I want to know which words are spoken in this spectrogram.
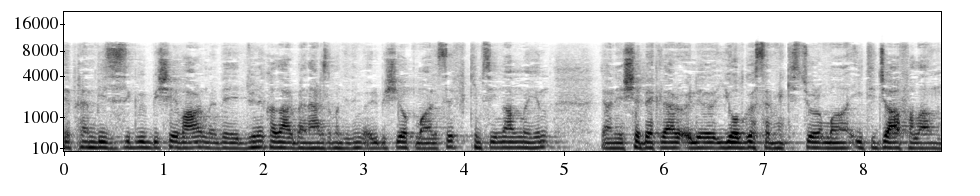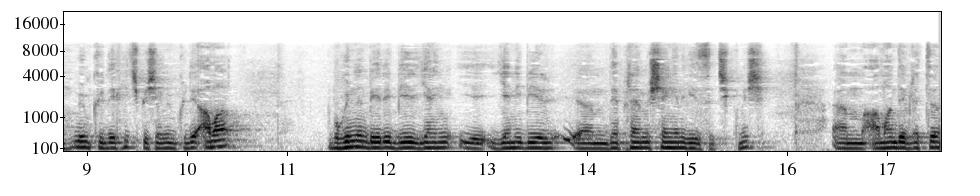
deprem vizesi gibi bir şey var mı? Ve düne kadar ben her zaman dedim öyle bir şey yok maalesef. Kimse inanmayın. Yani şebekler öyle yol göstermek istiyor ama itica falan mümkün değil. Hiçbir şey mümkün değil. Ama bugünden beri bir yeni, yeni bir em, deprem Schengen vizesi çıkmış. Alman devleti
